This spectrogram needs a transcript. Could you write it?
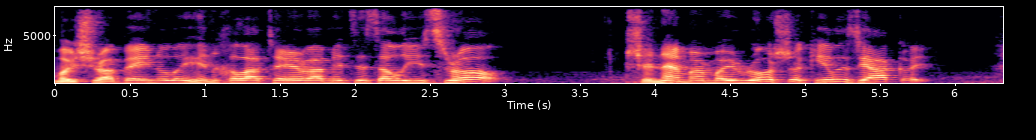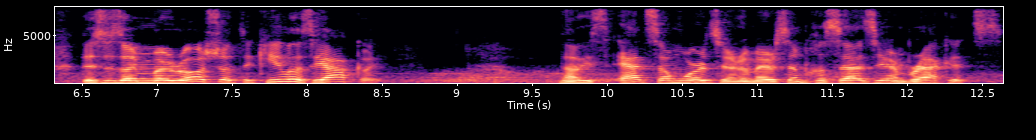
Moshe Rabbeinu lehin chalater v'amitzis al Yisrael. Shenemar Moirosha Kilis Yaakov. This is a Moirosha Tekilas Yaakov. Now he adds some words here. Rameir Simcha says here in brackets,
